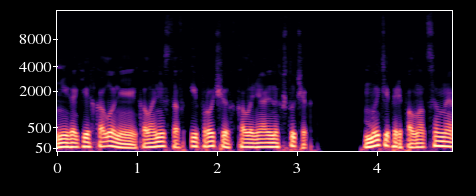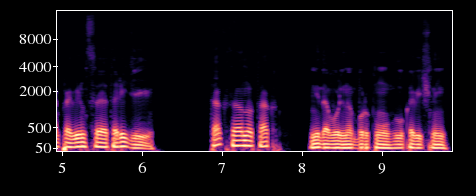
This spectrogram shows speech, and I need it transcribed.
Никаких колоний, колонистов и прочих колониальных штучек. Мы теперь полноценная провинция Таридии». «Так-то оно так», — недовольно буркнул Луковичный.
